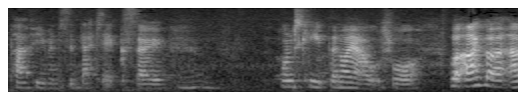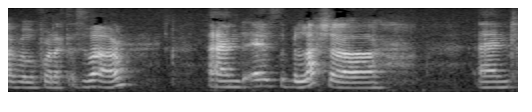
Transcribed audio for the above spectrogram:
perfume and synthetics. So want to keep an eye out for. Well, I got an Avril product as well, and it's the blusher, and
